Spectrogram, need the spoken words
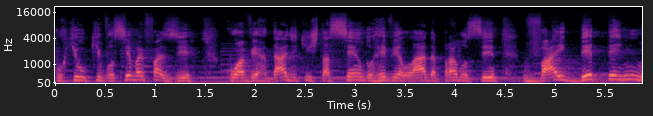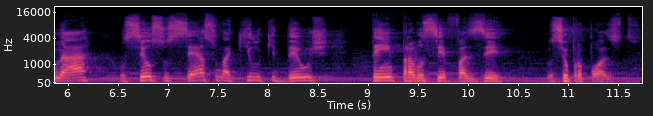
Porque o que você vai fazer com a verdade que está sendo revelada para você vai determinar o seu sucesso naquilo que Deus tem para você fazer no seu propósito.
